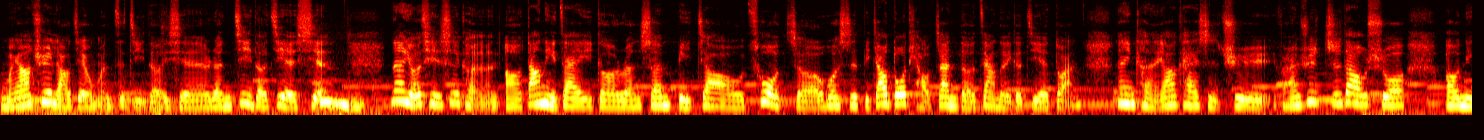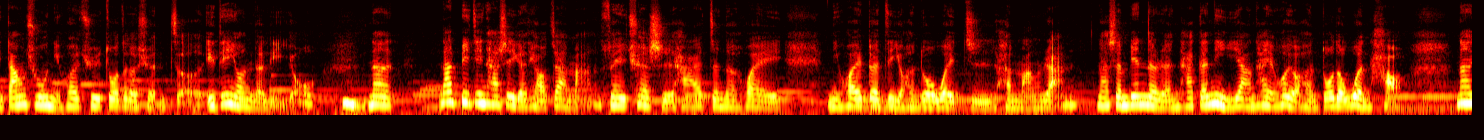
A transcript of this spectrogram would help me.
我们要去了解我们自己的一些人际的界限。那尤其是可能呃，当你在一个人生比较挫折或是比较多挑战的这样的一个阶段，那你可能要开始去，反而去知道说，呃，你当初你会去做这个选择，一定有你的理由。那那毕竟它是一个挑战嘛，所以确实它真的会，你会对自己有很多未知，很茫然。那身边的人他跟你一样，他也会有很多的问号。那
